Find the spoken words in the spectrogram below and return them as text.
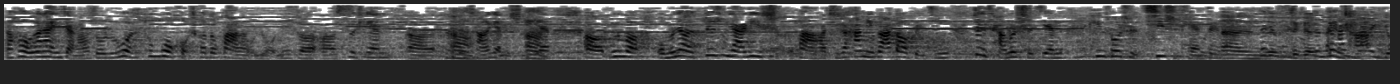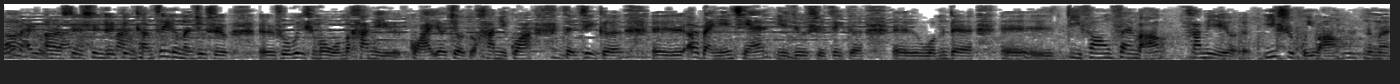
然后刚才你讲到说，如果是通过火车的话呢，有那个呃四天呃更长一点的时间，呃，那么我们要追溯一下历史的话哈，其实哈密瓜到北京最长的时间听说是七十天，对吧？嗯，这个更长，由来有啊，甚甚至更长。这个呢就是呃说为什么我们哈密瓜要叫做哈密瓜，在这个呃二百年前，也就是这个呃我们的呃地方藩王。哈密一世回王，那么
